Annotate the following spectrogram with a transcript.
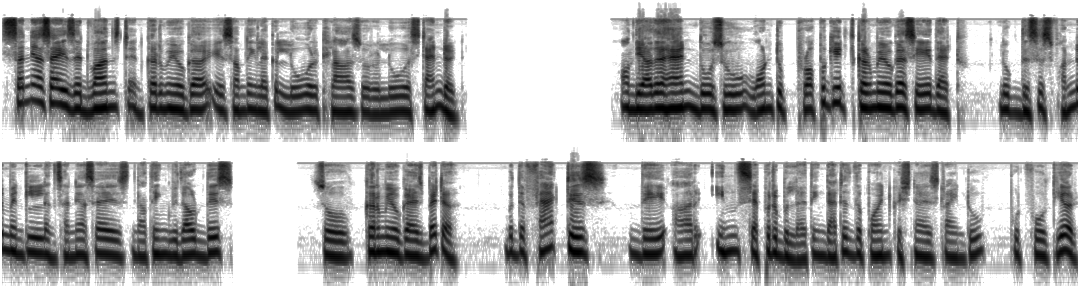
sannyasa is advanced and karma yoga is something like a lower class or a lower standard. On the other hand, those who want to propagate karma yoga say that look, this is fundamental and sannyasa is nothing without this, so karma yoga is better. But the fact is, they are inseparable. I think that is the point Krishna is trying to put forth here.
